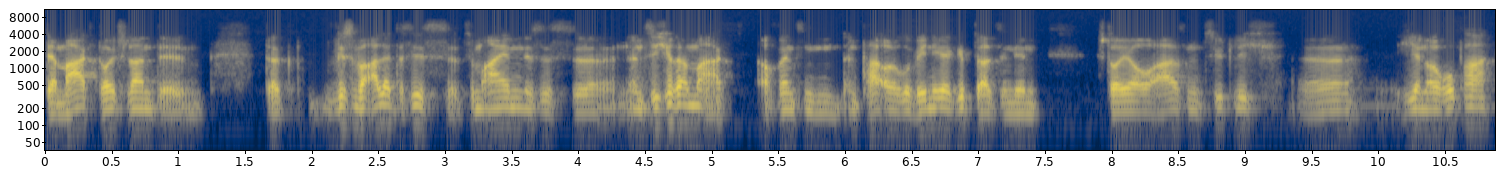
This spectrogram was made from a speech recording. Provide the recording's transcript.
der Markt Deutschland, äh, da wissen wir alle, das ist zum einen ist es äh, ein sicherer Markt, auch wenn es ein, ein paar Euro weniger gibt als in den Steueroasen südlich äh, hier in Europa.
